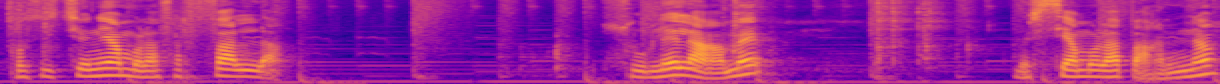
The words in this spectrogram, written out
posizioniamo la farfalla sulle lame, versiamo la panna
